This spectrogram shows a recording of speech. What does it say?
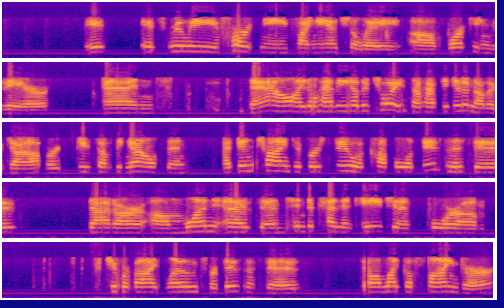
it it's really hurt me financially um, working there. And now I don't have any other choice. I have to get another job or do something else. And I've been trying to pursue a couple of businesses that are um, one as an independent agent for um, to provide loans for businesses so I'm like a finder,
